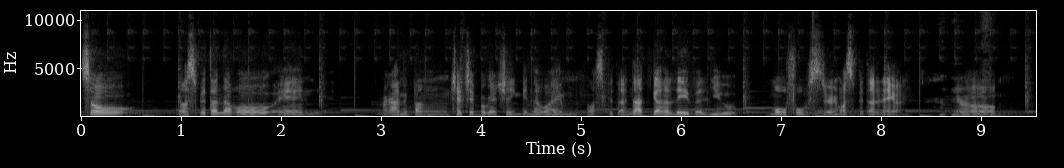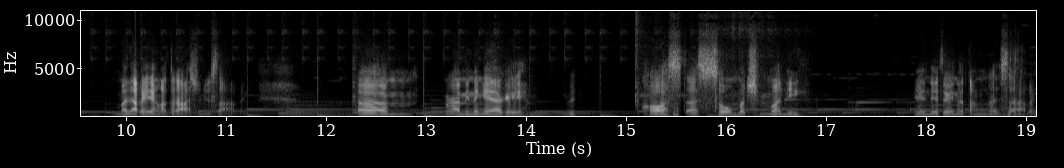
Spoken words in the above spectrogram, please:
So, na-hospital ako and marami pang cheche boreche yung ginawa yung hospital. Not gonna label you mofos during hospital na yon. Pero malaki ang atraso niyo sa akin. Um, maraming nangyari. It cost us so much money And ito yung natanggal sa akin.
